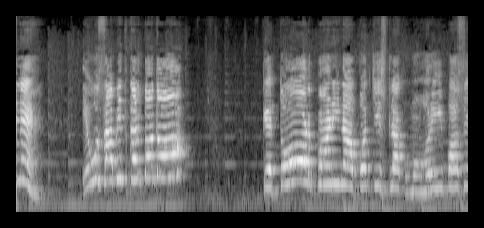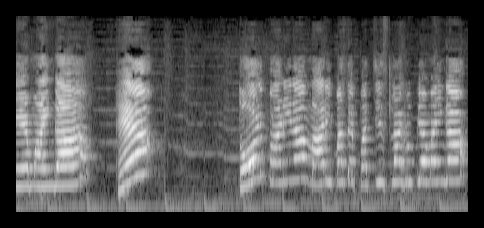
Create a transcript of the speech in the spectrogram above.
મૂકીને એવું સાબિત કરતો તો? કે તોડ પાણીના પચીસ લાખ મોરી પાસે માંગા હે? તોડ પાણીના મારી પાસે પચીસ લાખ રૂપિયા માંગા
